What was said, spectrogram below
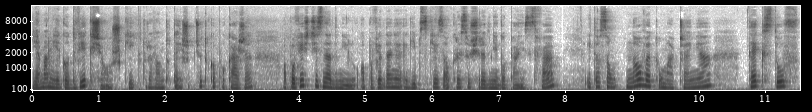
Ja mam jego dwie książki, które Wam tutaj szybciutko pokażę. Opowieści z Nadnilu, opowiadania egipskie z okresu średniego państwa. I to są nowe tłumaczenia tekstów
